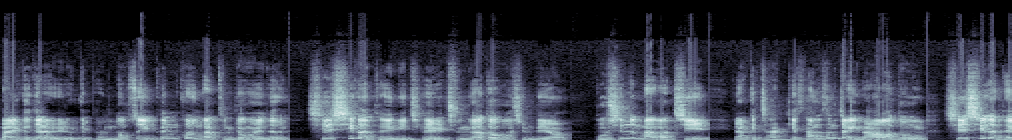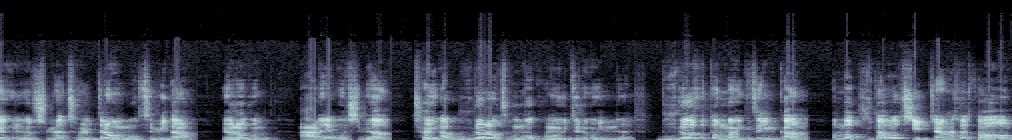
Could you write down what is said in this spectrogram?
말 그대로 이렇게 변동성이 큰 코인 같은 경우에는 실시간 대응이 제일 중요하다고 보시면 돼요. 보시는 바와 같이 이렇게 작게 상승장이 나와도 실시간 대응을 놓치면 절대로 못 먹습니다. 여러분 아래 보시면 저희가 무료로 정보 공유 드리고 있는 무료 소통방 있으니까 한번 부담 없이 입장하셔서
